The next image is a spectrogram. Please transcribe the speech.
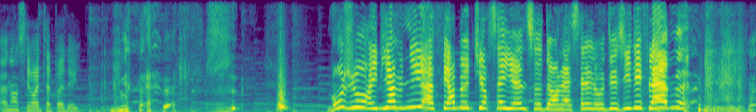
Ah non, c'est vrai, t'as pas d'œil. Bonjour et bienvenue à Fermeture Science dans la salle au-dessus des flammes.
